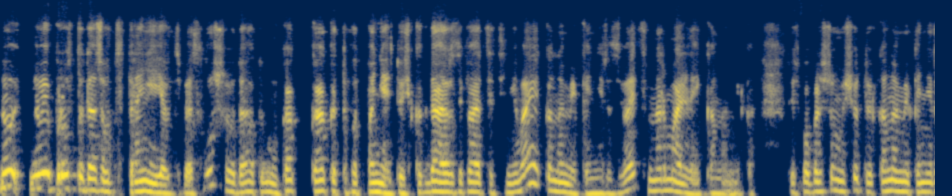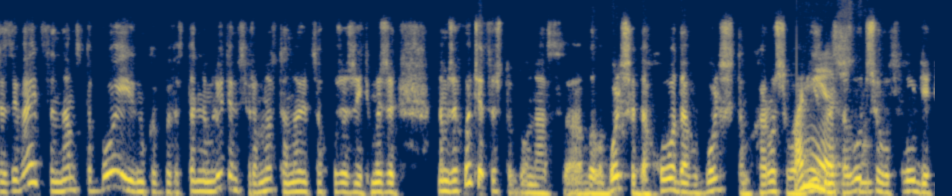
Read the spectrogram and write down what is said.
Ну, ну и просто даже вот в стране я у тебя слушаю, да, думаю, как, как это вот понять. То есть, когда развивается теневая экономика, не развивается нормальная экономика. То есть, по большому счету, экономика не развивается, нам с тобой, ну, как бы остальным людям все равно становится хуже жить. Мы же, нам же хочется, чтобы у нас а, было больше доходов, больше там хорошего Конечно. бизнеса, лучшие услуги.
